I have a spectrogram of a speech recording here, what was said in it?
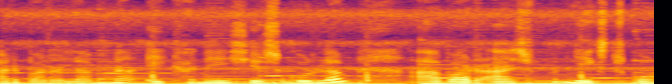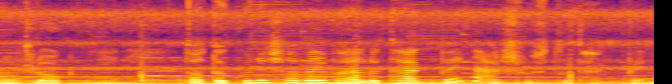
আর বাড়ালাম না, এখানেই শেষ করলাম। আবার আসব নেক্সট কোনো ব্লগ নিয়ে। ততক্ষণে সবাই ভালো থাকবেন আর সুস্থ থাকবেন।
